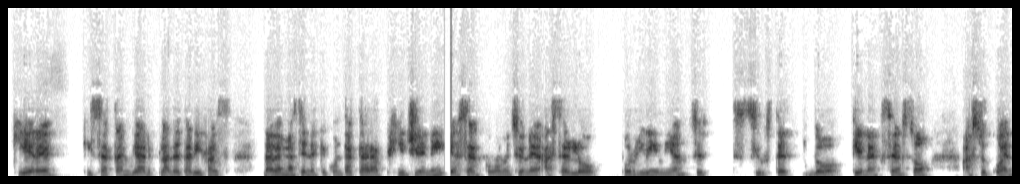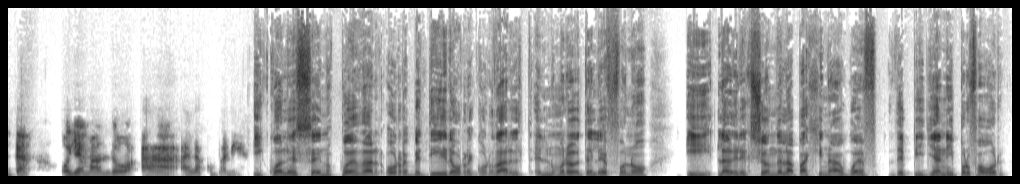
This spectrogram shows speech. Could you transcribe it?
quiere quizá cambiar plan de tarifas, nada más tiene que contactar a PG&E, ya sea, como mencioné, hacerlo por línea, si si usted lo tiene acceso a su cuenta o llamando a, la compañía. ¿Y cuál es, eh, nos puedes dar o repetir o recordar el, número de teléfono y la dirección de la página web de PG&E, por favor?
